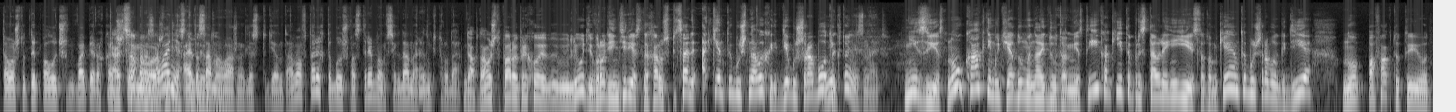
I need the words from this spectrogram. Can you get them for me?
того, что ты получишь, во-первых, а качественное а образование, а это самое важное для студента, а во-вторых, ты будешь востребован всегда на рынке труда. Да, потому что порой приходят люди, вроде интересные, хорошие специалисты, а кем ты будешь на выходе, где будешь работать? Никто не знает. Неизвестно. Ну, как-нибудь, я думаю, найду да. там место. И какие-то представления есть о том, кем ты будешь работать, где, но по факту ты вот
